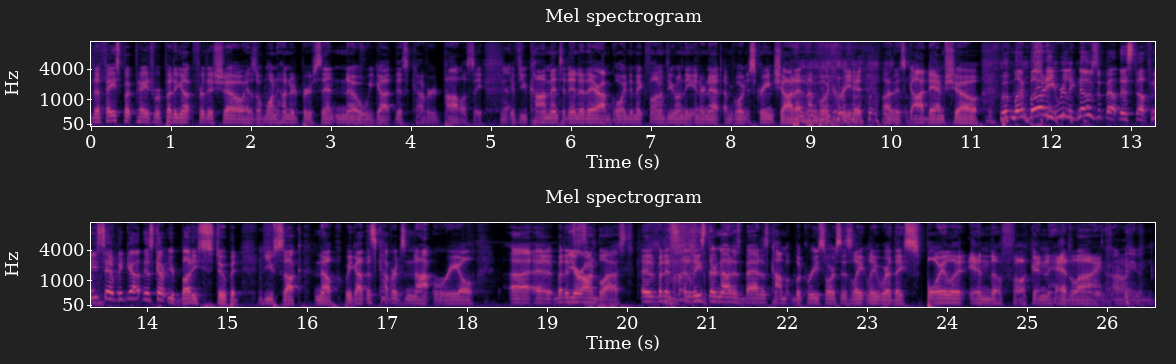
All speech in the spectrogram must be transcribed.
the the Facebook page we're putting up for this show has a 100% no, we got this covered policy. Yeah. If you commented into there, I'm going to make fun of you on the internet. I'm going to screenshot it and I'm going to read it on this goddamn show. But my buddy really knows about this stuff and he said we got this covered. Your buddy's stupid. You suck. No, we got this covered's not real. Uh, uh, but it's, You're on blast. uh, but it's at least they're not as bad as comic book resources lately, where they spoil it in the fucking headline. I don't even.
